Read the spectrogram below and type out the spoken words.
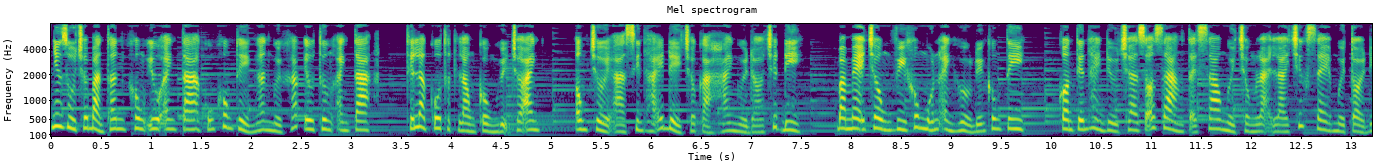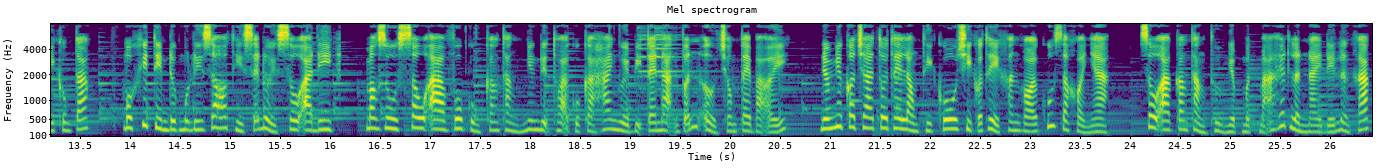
nhưng dù cho bản thân không yêu anh ta cũng không thể ngăn người khác yêu thương anh ta. Thế là cô thật lòng cầu nguyện cho anh, ông trời à xin hãy để cho cả hai người đó chết đi. Bà mẹ chồng vì không muốn ảnh hưởng đến công ty, còn tiến hành điều tra rõ ràng tại sao người chồng lại lái chiếc xe mời tỏi đi công tác. Một khi tìm được một lý do thì sẽ đuổi sâu A đi. Mặc dù sâu A vô cùng căng thẳng nhưng điện thoại của cả hai người bị tai nạn vẫn ở trong tay bà ấy. Nếu như con trai tôi thay lòng thì cô chỉ có thể khăn gói cút ra khỏi nhà. Sâu A căng thẳng thử nhập mật mã hết lần này đến lần khác.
